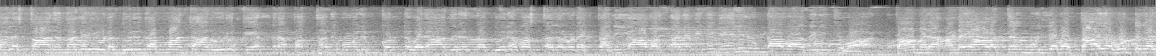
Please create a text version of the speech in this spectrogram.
തലസ്ഥാന നഗരിയുടെ ദുരിതം മാറ്റാൻ ഒരു കേന്ദ്ര പദ്ധതി പോലും കൊണ്ടുവരാതിരുന്ന ദുരവസ്ഥകളുടെ തനിയാവർത്തനം ഇനി മേലിൽ ഉണ്ടാവാതിരിക്കുവാൻ താമര അടയാളത്തിൽ മൂല്യവത്തായ വോട്ടുകൾ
